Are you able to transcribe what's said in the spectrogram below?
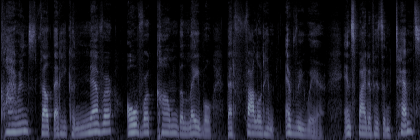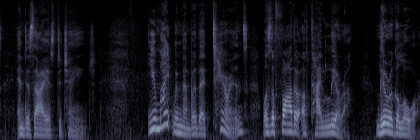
Clarence felt that he could never overcome the label that followed him everywhere, in spite of his attempts and desires to change. You might remember that Terence was the father of Tylera, Lira Galore,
